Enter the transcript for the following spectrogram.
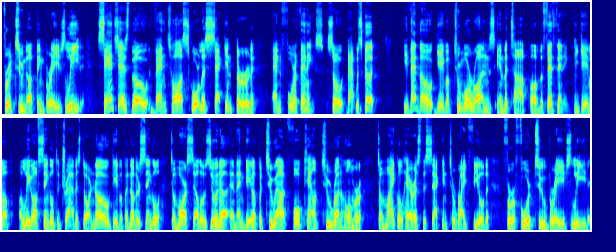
for a 2 0 Braves lead. Sanchez, though, then tossed scoreless second, third, and fourth innings. So that was good. He then, though, gave up two more runs in the top of the fifth inning. He gave up a leadoff single to Travis d'Arnaud, gave up another single to Marcell Ozuna, and then gave up a two out, full count, two run homer to Michael Harris II to right field for a 4 2 Braves lead.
